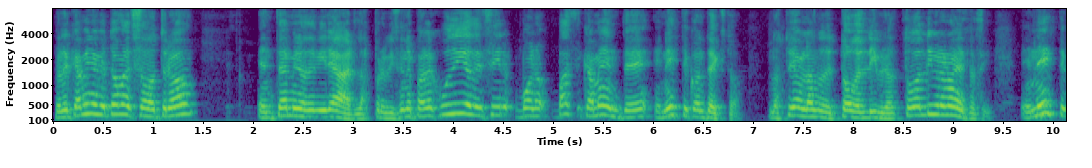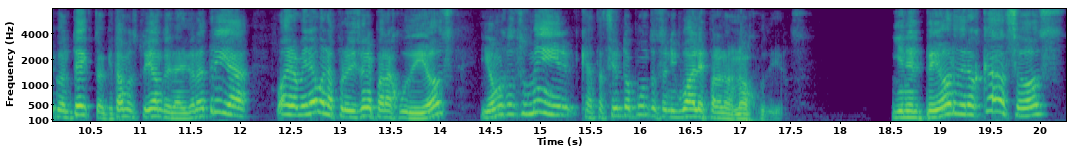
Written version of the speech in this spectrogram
Pero el camino que toma es otro, en términos de mirar las provisiones para el judío, decir, bueno, básicamente en este contexto, no estoy hablando de todo el libro, todo el libro no es así, en este contexto que estamos estudiando la idolatría, bueno, miramos las provisiones para judíos y vamos a asumir que hasta cierto punto son iguales para los no judíos. Y en el peor de los casos,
